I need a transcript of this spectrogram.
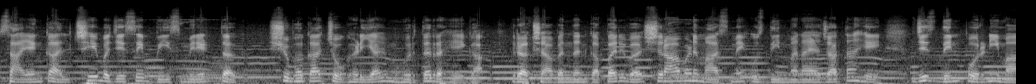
सायंकाल छः बजे से बीस मिनट तक शुभ का चौघड़िया मुहूर्त रहेगा। रक्षाबंधन का पर्व श्रावण मास में उस दिन मनाया जाता है, जिस दिन पूर्णिमा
